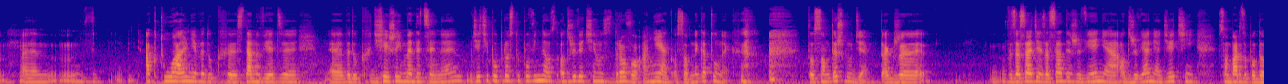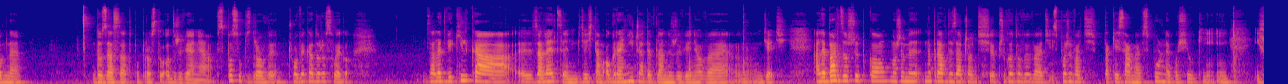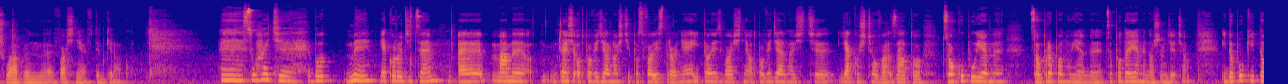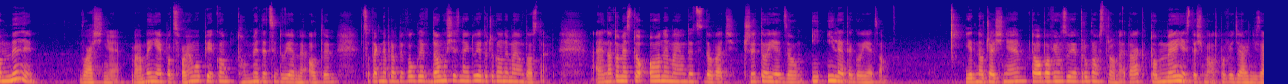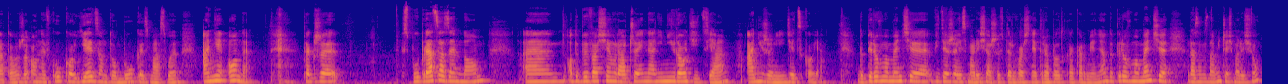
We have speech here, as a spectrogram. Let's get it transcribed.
aktualnie według stanu wiedzy, e, według dzisiejszej medycyny, dzieci po prostu powinny od- odżywiać się zdrowo, a nie jak osobny gatunek. To są też ludzie. Także w zasadzie zasady żywienia, odżywiania dzieci są bardzo podobne do zasad po prostu odżywiania w sposób zdrowy człowieka dorosłego. Zaledwie kilka y, zaleceń gdzieś tam ogranicza te plany żywieniowe y, dzieci, ale bardzo szybko możemy naprawdę zacząć przygotowywać i spożywać takie same wspólne posiłki i, i szłabym właśnie w tym kierunku. E, Słuchajcie, bo my jako rodzice e, mamy część odpowiedzialności po swojej stronie i to jest właśnie odpowiedzialność e, jakościowa za to, co kupujemy, co proponujemy, co podajemy naszym dzieciom. I dopóki to my właśnie mamy je pod swoją opieką, to my decydujemy o tym, co tak naprawdę w ogóle w domu się znajduje, do czego one mają dostęp. E, Natomiast to one mają decydować, czy to jedzą i ile tego jedzą. Jednocześnie to obowiązuje w drugą stronę, tak? To my jesteśmy odpowiedzialni za to, że one w kółko jedzą tą bułkę z masłem, a nie one. Także współpraca ze mną em, odbywa się raczej na linii rodzic-ja, aniżeli dziecko-ja. Dopiero w momencie, widzę, że jest Marysia Szyfter, właśnie terapeutka karmienia, dopiero w momencie, razem z nami, cześć Marysiu,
